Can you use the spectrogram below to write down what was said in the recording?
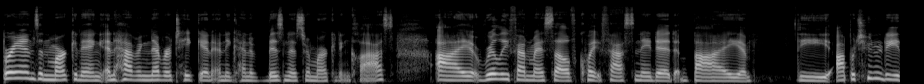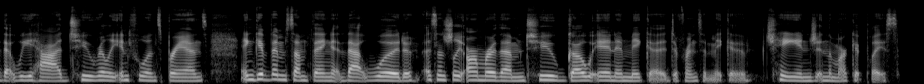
brands and marketing and having never taken any kind of business or marketing class, I really found myself quite fascinated by the opportunity that we had to really influence brands and give them something that would essentially armor them to go in and make a difference and make a change in the marketplace.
